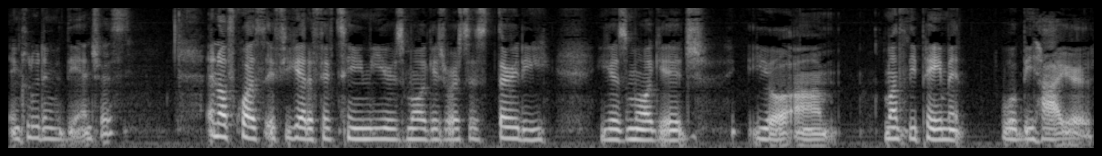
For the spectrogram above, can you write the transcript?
including the interest. And of course, if you get a 15 years mortgage versus 30 years mortgage, your um, monthly payment will be higher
